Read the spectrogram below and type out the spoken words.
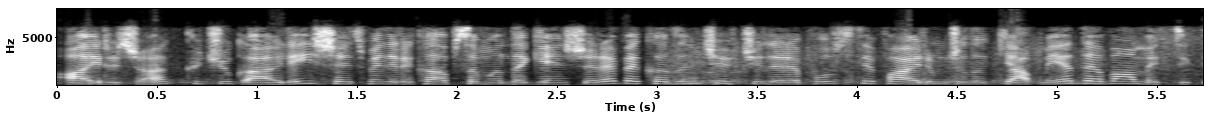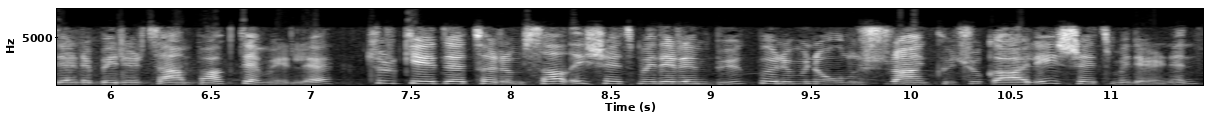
Ayrıca küçük aile işletmeleri kapsamında gençlere ve kadın çiftçilere pozitif ayrımcılık yapmaya devam ettiklerini belirten Pakdemirli, Türkiye'de tarımsal işletmelerin büyük bölümünü oluşturan küçük aile işletmelerinin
